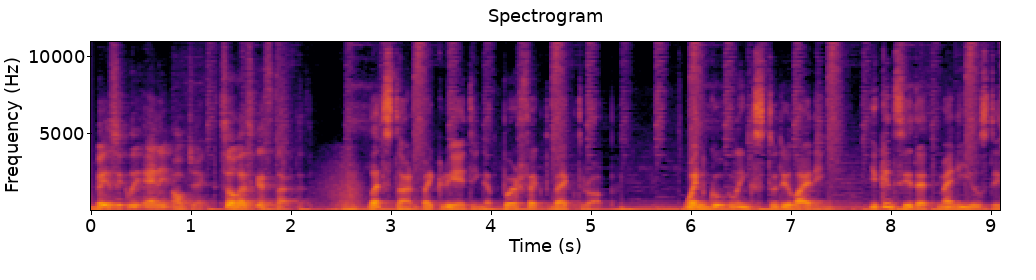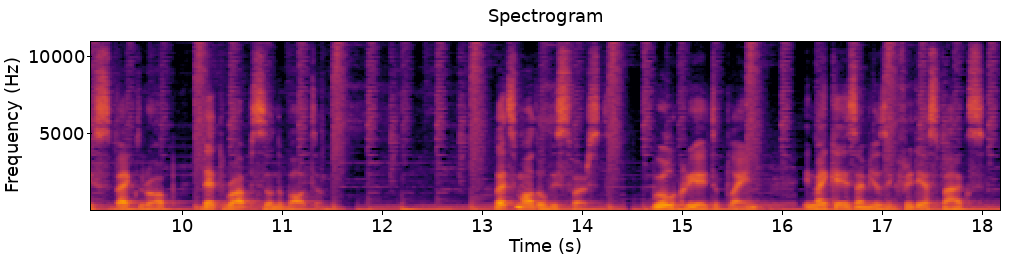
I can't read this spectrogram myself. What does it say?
basically any object. So let's get started. Let's start by creating a perfect backdrop. When googling studio lighting, you can see that many use this backdrop that wraps on the bottom. Let's model this first. We will create a plane. In my case I'm using 3ds Max,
